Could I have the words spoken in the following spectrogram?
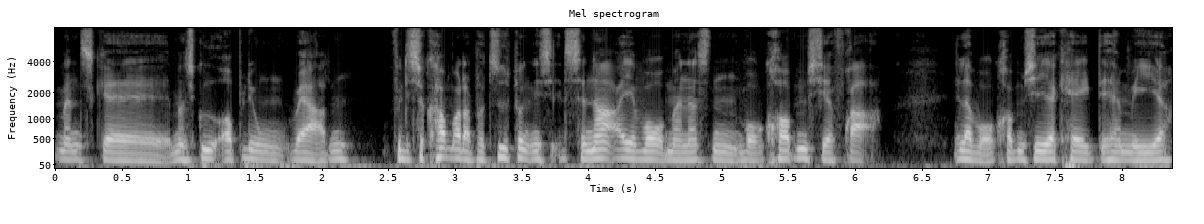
man skal, man skal ud og opleve verden. Fordi så kommer der på et tidspunkt et scenarie, hvor, man er sådan, hvor kroppen siger fra eller hvor kroppen siger, jeg kan ikke det her mere,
